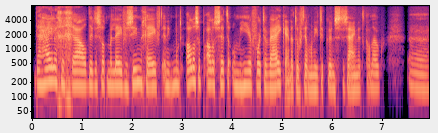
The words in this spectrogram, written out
de heilige graal, dit is wat mijn leven zin geeft en ik moet alles op alles zetten om hiervoor te wijken. En dat hoeft helemaal niet de kunst te zijn, het kan ook uh,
